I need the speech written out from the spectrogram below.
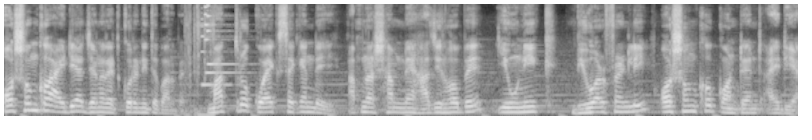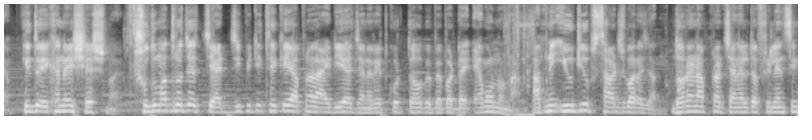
অসংখ্য আইডিয়া জেনারেট করে নিতে পারবেন। মাত্র কয়েক সেকেন্ডেই আপনার সামনে হাজির হবে ইউনিক ভিউয়ার ফ্রেন্ডলি অসংখ্য কন্টেন্ট আইডিয়া কিন্তু এখানেই শেষ নয়। শুধুমাত্র যে চ্যাট জিপিটি থেকে আপনার আইডিয়া জেনারেট করতে হবে ব্যাপারটা এমনও না। আপনি ইউটিউব সার্চ বারে যান। ধরেন আপনার চ্যানেলটা ফ্রিল্যান্সিং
